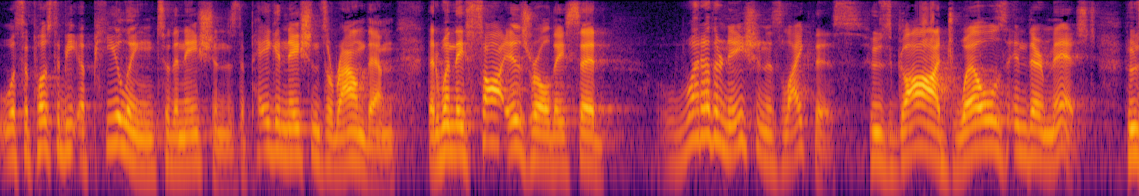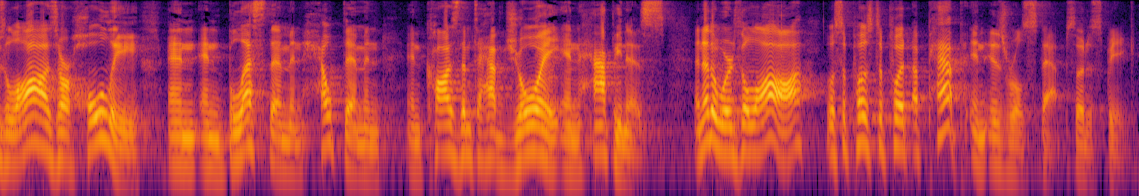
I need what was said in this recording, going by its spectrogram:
was supposed to be appealing to the nations, the pagan nations around them, that when they saw Israel, they said, What other nation is like this, whose God dwells in their midst, whose laws are holy and, and bless them and help them and, and cause them to have joy and happiness? In other words, the law was supposed to put a pep in Israel's step, so to speak.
